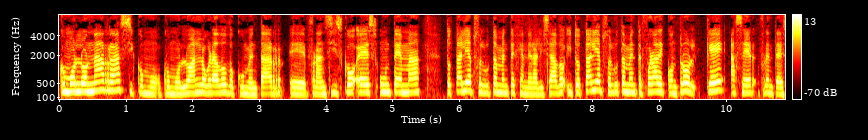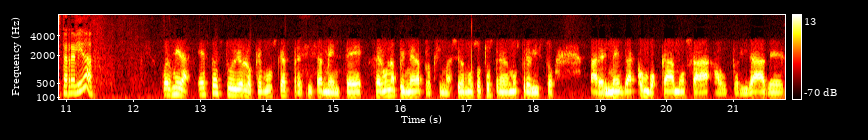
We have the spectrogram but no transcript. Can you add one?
como lo narras y como, como lo han logrado documentar, eh, Francisco, es un tema total y absolutamente generalizado y total y absolutamente fuera de control. ¿Qué hacer frente a esta realidad? Pues mira, este estudio lo que busca es precisamente ser una primera aproximación. Nosotros tenemos previsto para el mes ya convocamos a autoridades,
